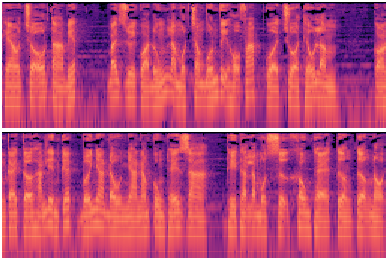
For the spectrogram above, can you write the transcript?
Theo chỗ ta biết, Bách Duy quả đúng là một trong bốn vị hộ pháp của chùa Thiếu Lâm, Còn cái cớ hắn liên kết với nhà đầu nhà Nam Cung Thế Gia thì thật là một sự không thể tưởng tượng nổi.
